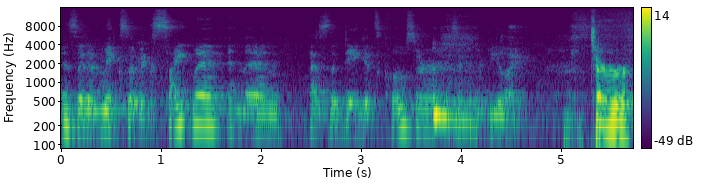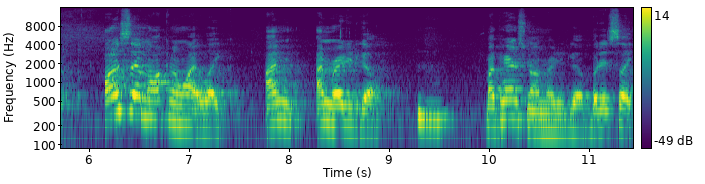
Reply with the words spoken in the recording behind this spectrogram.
is it a mix of excitement and then as the day gets closer, is it going to be like, Terror. Honestly, I'm not gonna lie. Like, I'm I'm ready to go. Mm-hmm. My parents know I'm ready to go, but it's like,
